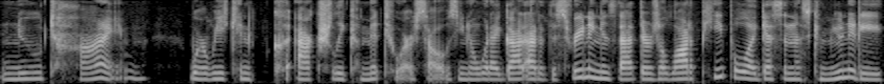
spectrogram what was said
new time where we can actually commit to ourselves. You know, what I got out of this reading is that there's a lot of people, I guess, in this community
